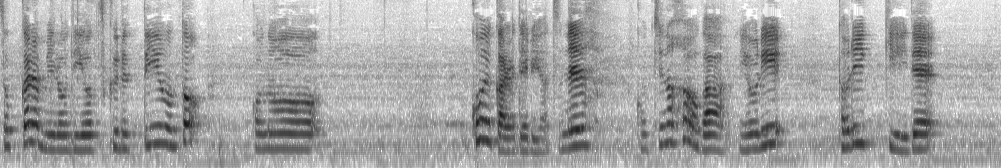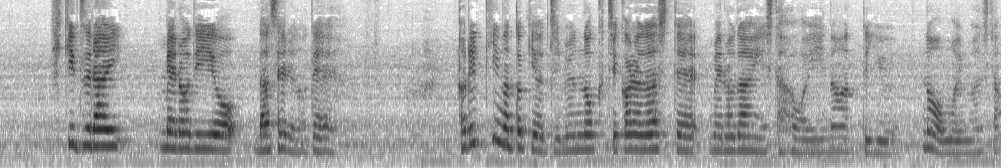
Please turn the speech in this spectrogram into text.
そこからメロディーを作るっていうのとこの声から出るやつね。こっちの方がよりトリッキーで弾きづらいメロディーを出せるのでトリッキーな時は自分の口から出してメロダインした方がいいなっていうのを思いました。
